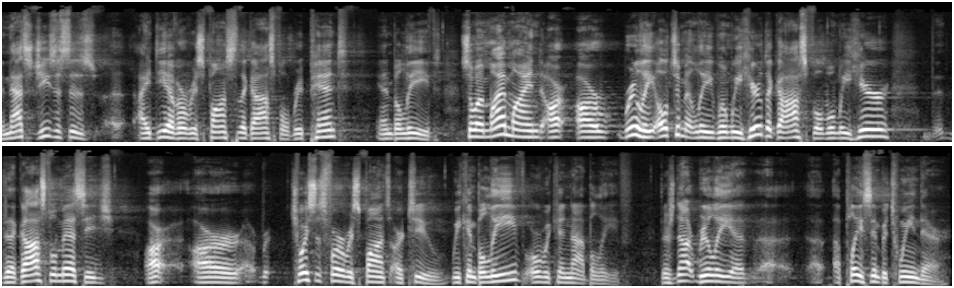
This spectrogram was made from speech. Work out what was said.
And that's Jesus' uh, idea of a response to the gospel repent and believes. So, in my mind, are, are really ultimately, when we hear the gospel, when we hear the gospel message, our, our choices for a response are two we can believe or we cannot believe. There's not really a, a, a place in between there.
